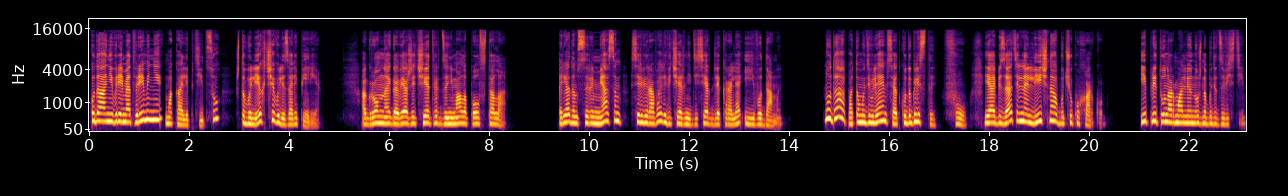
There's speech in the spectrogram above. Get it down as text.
куда они время от времени макали птицу, чтобы легче вылезали перья. Огромная говяжья четверть занимала пол стола. Рядом с сырым мясом сервировали вечерний десерт для короля и его дамы. Ну да, потом удивляемся, откуда глисты. Фу, я обязательно лично обучу кухарку. И плиту нормальную нужно будет завести.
